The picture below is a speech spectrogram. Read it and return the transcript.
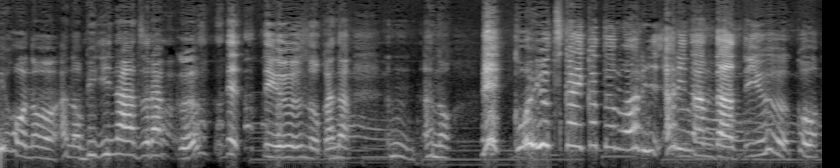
いい方のあのビギナーズラックでっていうのかな、うん、あのえこういう使い方もありありなんだっていうこ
